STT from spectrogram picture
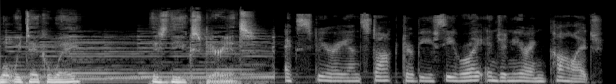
what we take away is the experience. Experience Dr. B.C. Roy Engineering College.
